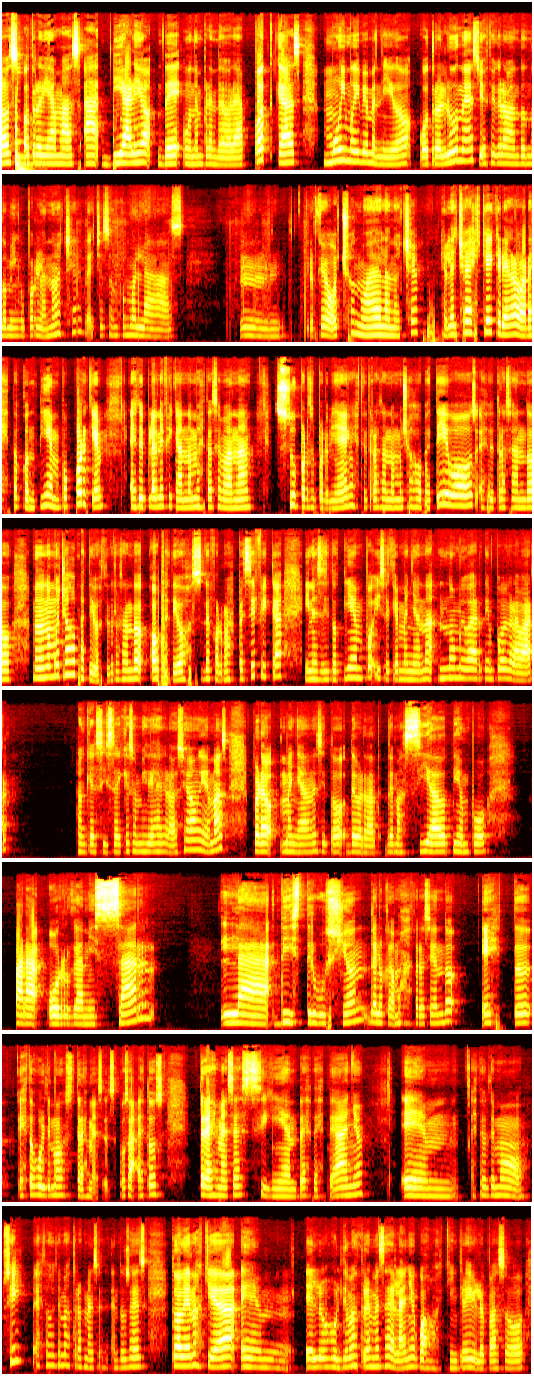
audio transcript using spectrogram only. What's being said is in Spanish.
otro día más a Diario de una Emprendedora Podcast. Muy, muy bienvenido. Otro lunes, yo estoy grabando un domingo por la noche, de hecho son como las, mm, creo que 8, 9 de la noche. El hecho es que quería grabar esto con tiempo porque estoy planificándome esta semana súper, súper bien. Estoy trazando muchos objetivos, estoy trazando, bueno, no muchos objetivos, estoy trazando objetivos de forma específica y necesito tiempo y sé que mañana no me va a dar tiempo de grabar aunque sí sé que son mis días de grabación y demás, pero mañana necesito de verdad demasiado tiempo para organizar la distribución de lo que vamos a estar haciendo estos últimos tres meses, o sea, estos tres meses siguientes de este año. Em, este último, sí, estos últimos tres meses. Entonces, todavía nos queda em, en los últimos tres meses del año. ¡Wow! ¡Qué increíble! Pasó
